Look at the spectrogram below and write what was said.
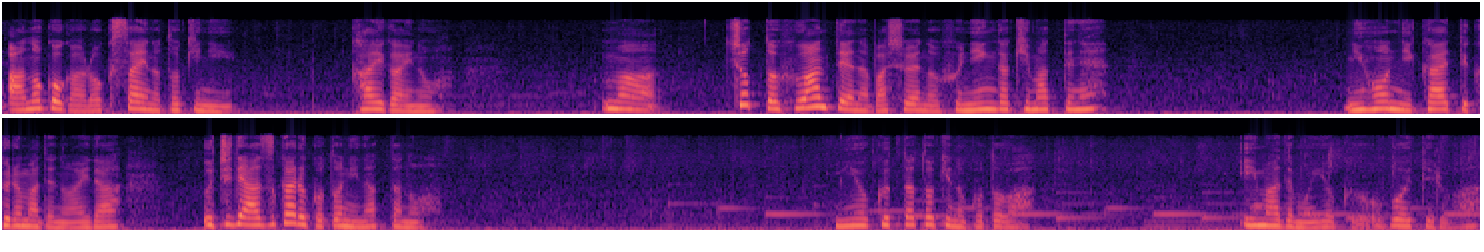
あの子が6歳の時に海外のまあちょっと不安定な場所への赴任が決まってね。日本に帰ってくるまでの間うちで預かることになったの。見送った時のことは今でもよく覚えてるわ。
